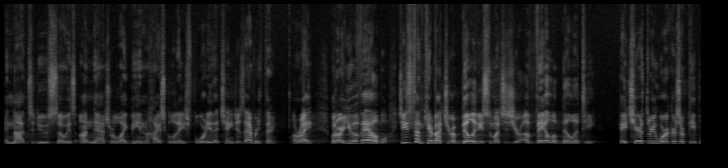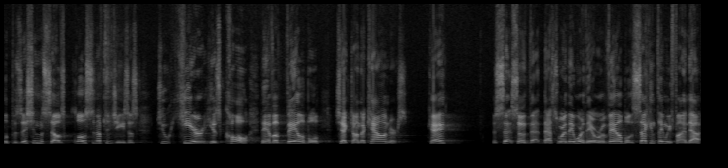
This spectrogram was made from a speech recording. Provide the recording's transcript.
and not to do so is unnatural, like being in high school at age 40. That changes everything. All right? But are you available? Jesus doesn't care about your ability so much as your availability. Okay, chair three workers are people who position themselves close enough to Jesus to hear his call. They have available checked on their calendars. Okay? So that, that's where they were. They were available. The second thing we find out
